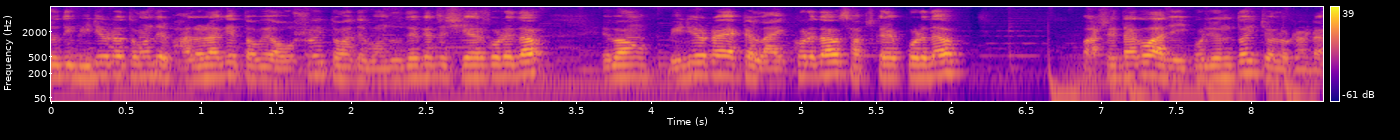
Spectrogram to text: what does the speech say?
যদি ভিডিওটা তোমাদের ভালো লাগে, তবে অবশ্যই তোমাদের বন্ধুদের কাছে শেয়ার করে দাও। এবং ভিডিওটা একটা লাইক করে দাও সাবস্ক্রাইব করে দাও। পাশে থাকো আজ এই পর্যন্তই। চলো টাটা।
